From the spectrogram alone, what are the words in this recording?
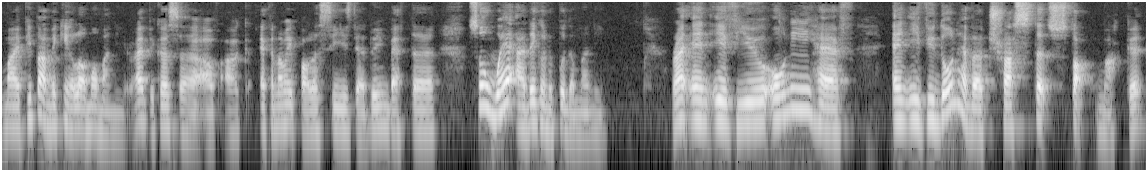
my people are making a lot more money right? Because uh, of our economic policies they're doing better. So where are they going to put the money right? And if you only have, and if you don't have a trusted stock market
